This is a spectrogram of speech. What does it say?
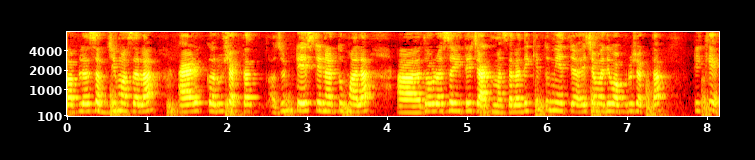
आपला सब्जी मसाला ॲड करू शकतात. अजून टेस्ट येणार तुम्हाला. थोडंसं इथे चाट मसाला देखील तुम्ही याच्या याच्यामध्ये वापरू शकता. ठीक आहे?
